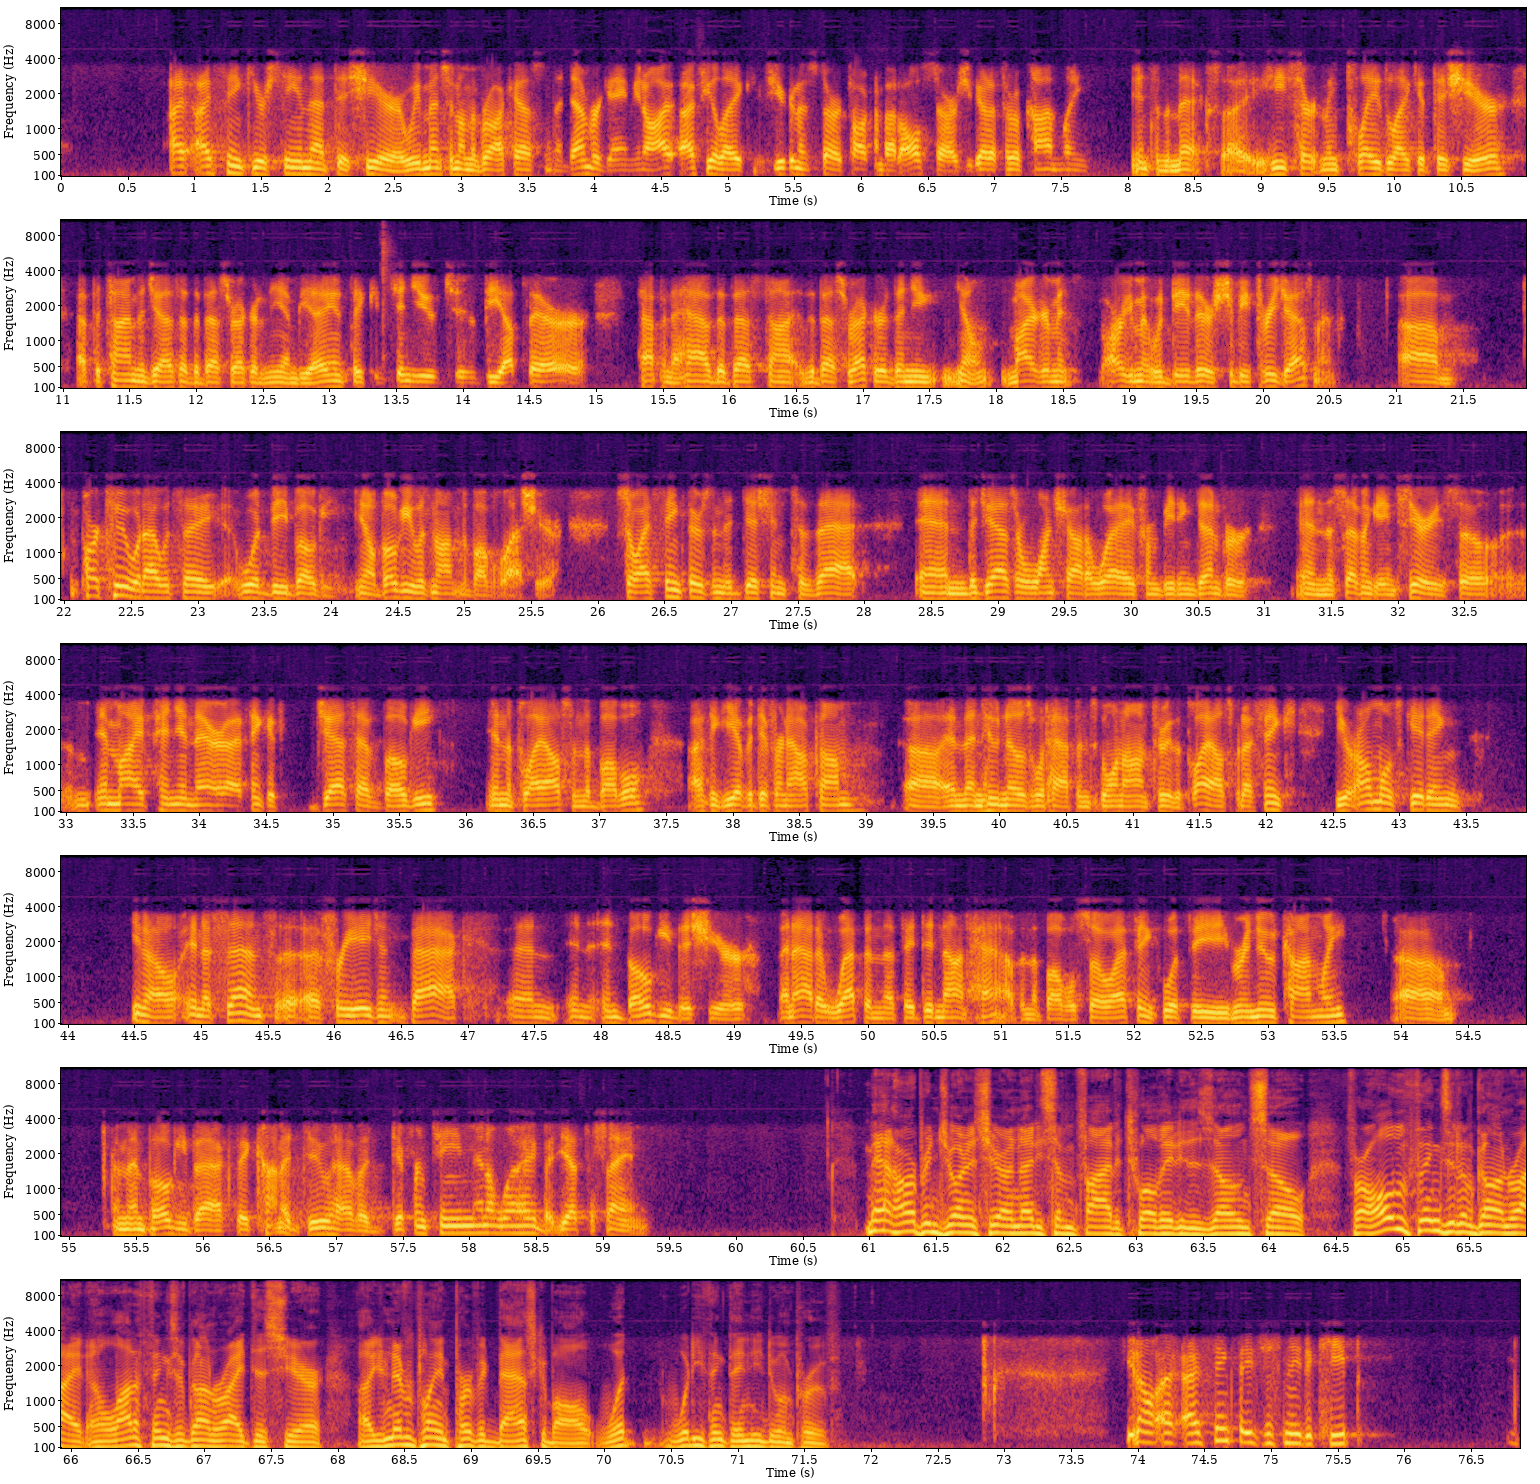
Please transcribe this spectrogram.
I, I think you're seeing that this year. We mentioned on the broadcast in the Denver game. You know, I, I feel like if you're going to start talking about all stars, you got to throw Conley into the mix. Uh, he certainly played like it this year. At the time, the Jazz had the best record in the NBA, and if they continue to be up there, or happen to have the best time, the best record, then you, you know, my argument argument would be there should be three Jazzmen. Um, part two, what I would say would be Bogey. You know, Bogey was not in the bubble last year, so I think there's an addition to that, and the Jazz are one shot away from beating Denver in the seven game series. So, in my opinion, there, I think if Jazz have Bogey in the playoffs in the bubble, I think you have a different outcome. Uh, and then who knows what happens going on through the playoffs. But I think you're almost getting you know, in a sense, a, a free agent back and in, in Bogey this year, an added weapon that they did not have in the bubble. So I think with the renewed Conley um, and then Bogey back, they kind of do have a different team in a way, but yet the same. Matt Harpring joining us here on 97.5 at 1280 The Zone. So, for all the things that have gone right, and a lot of things have gone right this year, uh, you're never playing perfect basketball. What What do you think they need to improve? You know, I, I think they just need to keep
